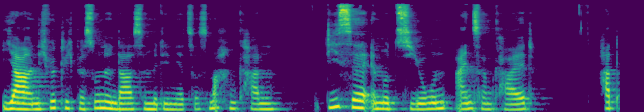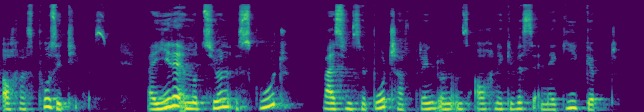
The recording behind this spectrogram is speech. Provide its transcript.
Ja, und nicht wirklich Personen da sind, mit denen jetzt was machen kann. Diese Emotion, Einsamkeit, hat auch was Positives. Weil jede Emotion ist gut, weil sie uns eine Botschaft bringt und uns auch eine gewisse Energie gibt.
